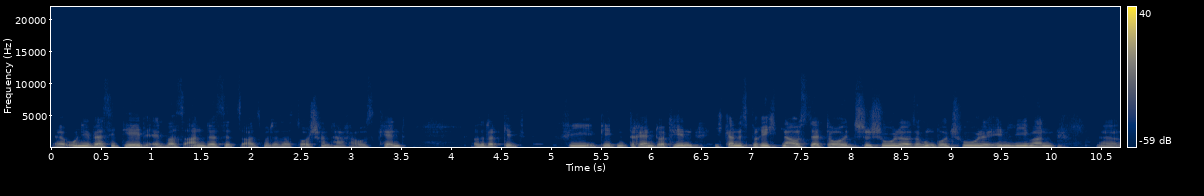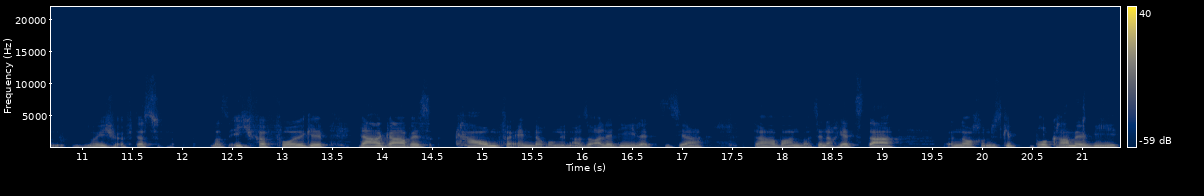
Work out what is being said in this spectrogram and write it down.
äh, Universität etwas anders, jetzt, als man das aus Deutschland heraus kennt. Also das geht, viel, geht ein Trend dorthin. Ich kann es berichten aus der deutschen Schule, also Humboldt-Schule in Liman, äh, ich, das, was ich verfolge, da gab es kaum Veränderungen. Also alle, die letztes Jahr da waren, sind auch jetzt da noch. Und es gibt Programme wie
